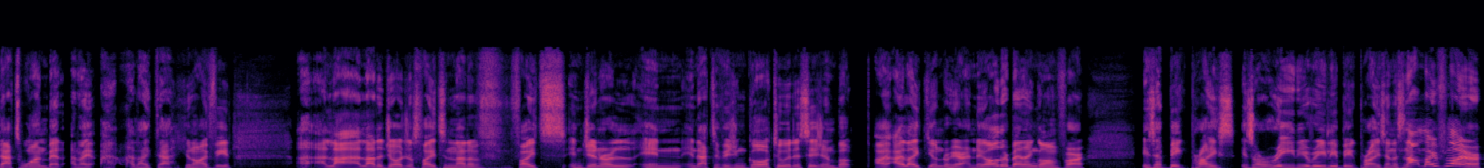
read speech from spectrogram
that's one bet, and I I like that. You know, I feel a lot, a lot of Jojo's fights and a lot of fights in general in in that division go to a decision. But I, I like the under here, and the other bet I'm going for is a big price, is a really, really big price. And it's not my flyer.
